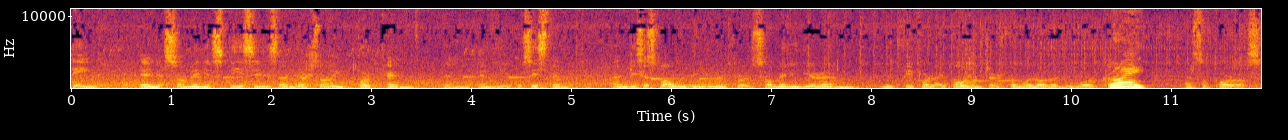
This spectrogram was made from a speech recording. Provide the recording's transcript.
think, and there's so many species, and they're so important in, in the ecosystem. And this is what we've been doing for so many years, and with people like volunteers from all over the world come Right. and support us.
